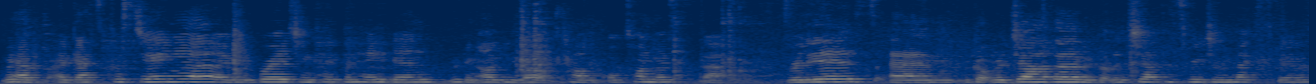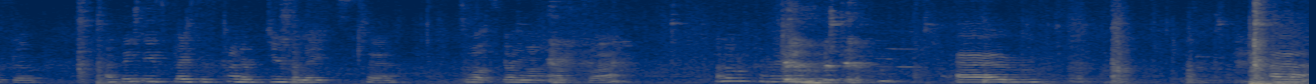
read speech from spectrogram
we have, I guess, Christiania over the bridge in Copenhagen. We can argue about how autonomous that really is. Um, we've got Rojava, we've got the Chiapas region of Mexico. So I think these places kind of do relate to, to what's going on elsewhere. Hello, come in. Um, uh,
